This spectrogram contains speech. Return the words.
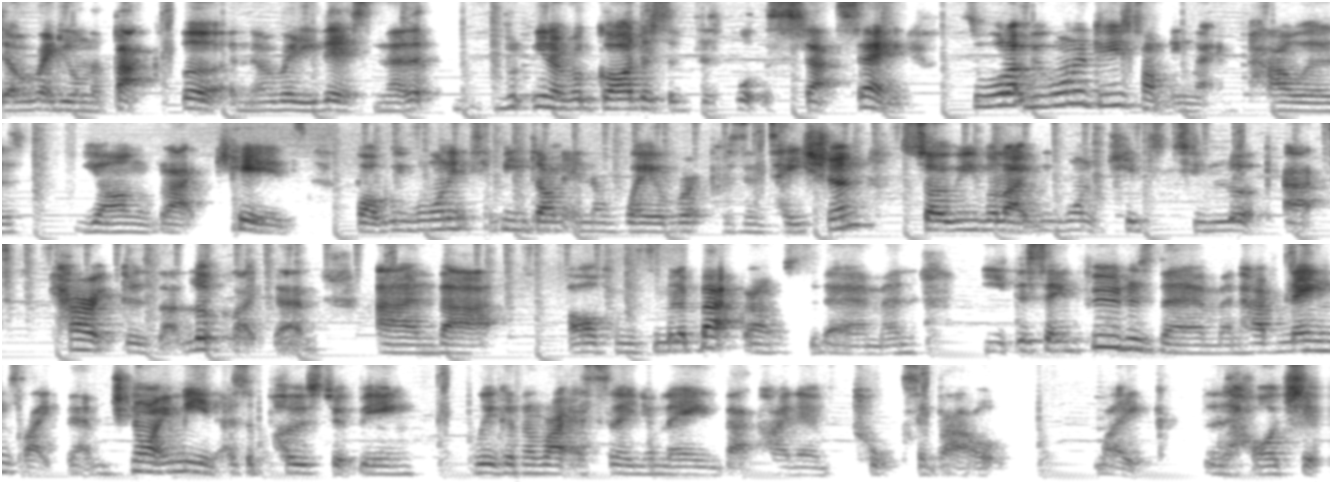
they're already on the back foot and they're already this and that, you know, regardless of this, what the stats say. So we're like, we want to do something that empowers young black kids, but we want it to be done in a way of representation. So we were like, we want kids to look at characters that look like them and that are from similar backgrounds to them and eat the same food as them and have names like them. Do you know what I mean? As opposed to it being, we're going to write a Your Name that kind of talks about like the hardship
